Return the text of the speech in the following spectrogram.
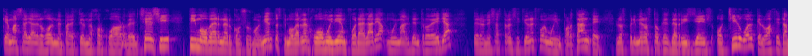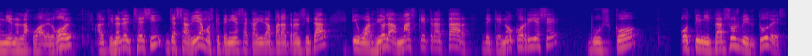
que más allá del gol me pareció el mejor jugador del Chelsea, Timo Werner con sus movimientos. Timo Werner jugó muy bien fuera del área, muy mal dentro de ella, pero en esas transiciones fue muy importante. Los primeros toques de Rhys James o Chilwell, que lo hace también en la jugada del gol. Al final el Chelsea ya sabíamos que tenía esa calidad para transitar y Guardiola, más que tratar de que no corriese, buscó optimizar sus virtudes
